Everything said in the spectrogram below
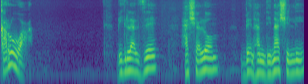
קרוע. בגלל זה השלום בין המדינה שלי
